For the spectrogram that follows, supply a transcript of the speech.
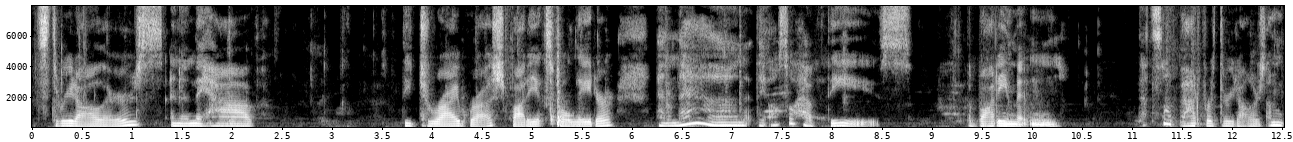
It's $3. And then they have the dry brush body exfoliator. And then they also have these, the body mitten. That's not bad for $3. I'm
